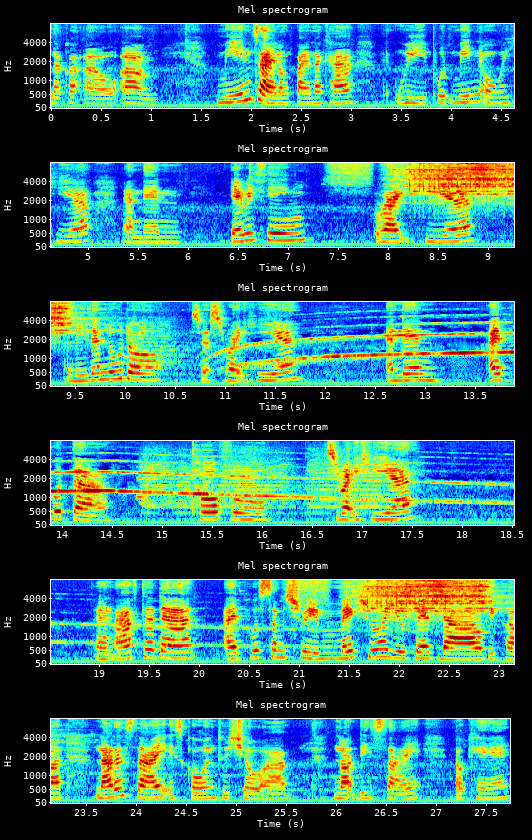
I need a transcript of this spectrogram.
แล้วก็เอามิ้นใส่ลงไปนะคะ we put mint over here and then everything right here a little noodle just right here and then I put the tofu right here. And after that I put some shrimp. Make sure you set down because another side is going to show up. Not this side okay?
